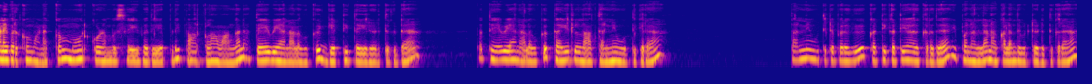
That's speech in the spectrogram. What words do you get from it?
அனைவருக்கும் வணக்கம். மோர் குழம்பு செய்வது எப்படி? பார்க்கலாம். வாங்க நான் தேவையான அளவுக்கு கெட்டி தயிர் எடுத்துக்கிட்டேன். இப்போ தேவையான அளவுக்கு தயிரில் நான் தண்ணி ஊற்றிக்கிறேன் தண்ணி ஊற்றிட்ட பிறகு கட்டி கட்டியாக இருக்கிறத இப்போ நல்லா நான் கலந்து விட்டு எடுத்துக்கிறேன்.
